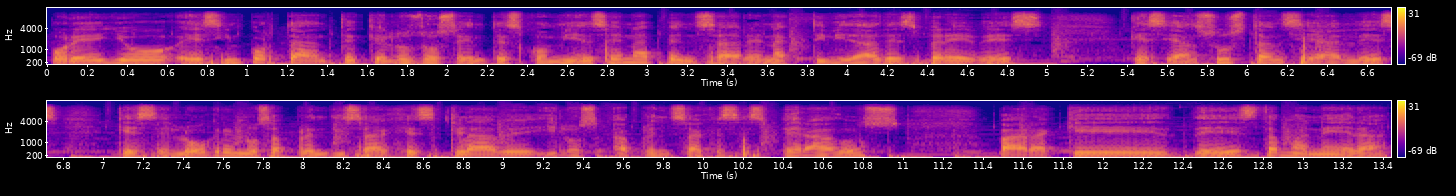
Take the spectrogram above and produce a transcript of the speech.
Por ello es importante que los docentes comiencen a pensar en actividades breves que sean sustanciales, que se logren los aprendizajes clave y los aprendizajes esperados para que de esta manera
